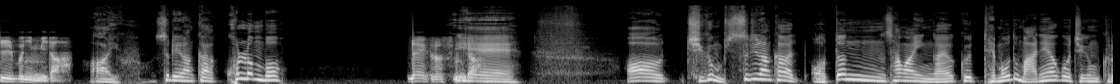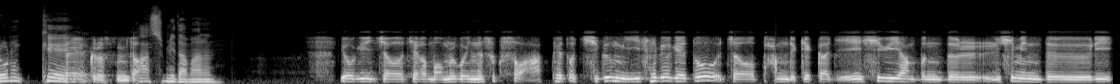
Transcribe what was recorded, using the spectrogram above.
17분입니다. 아이고, 스리랑카 콜롬보? 네, 그렇습니다. 예. 아, 지금 스리랑카 어떤 상황인가요? 그 데모도 많이 하고 지금 그렇게 네, 그렇습니다. 봤습니다만은. 여기 저 제가 머물고 있는 숙소 앞에도 지금 이 새벽에도 저 밤 늦게까지 시위한 분들 시민들이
